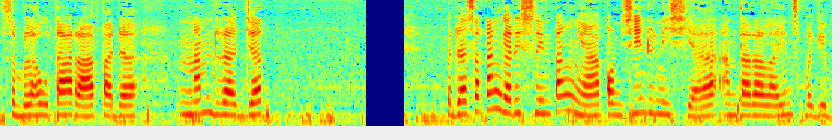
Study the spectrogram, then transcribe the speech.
sebelah utara pada 6 derajat Berdasarkan garis lintangnya, kondisi Indonesia antara lain sebagai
